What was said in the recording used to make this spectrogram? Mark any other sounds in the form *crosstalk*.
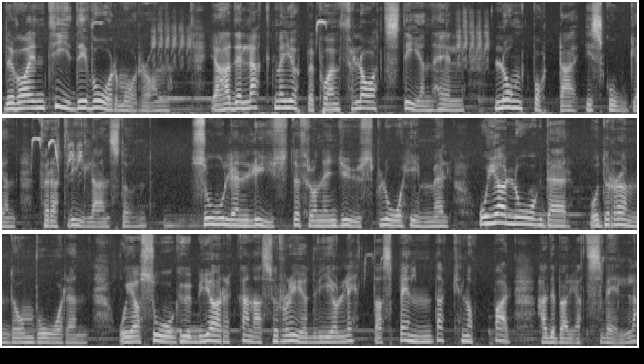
Det var en tidig vårmorgon. Jag hade lagt mig uppe på en flat stenhäll långt borta i skogen för att vila en stund. Solen lyste från en ljusblå himmel och jag låg där och drömde om våren och jag såg hur björkarnas rödvioletta spända knoppar hade börjat svälla.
